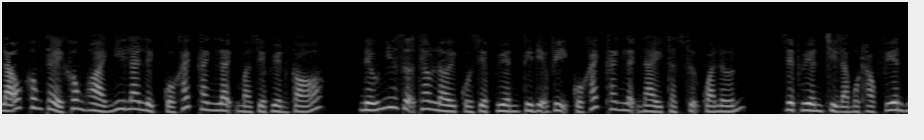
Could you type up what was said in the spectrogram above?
Lão không thể không hoài nghi lai lịch của khách khanh lệnh mà Diệp Huyền có. Nếu như dựa theo lời của Diệp Huyền thì địa vị của khách khanh lệnh này thật sự quá lớn. Diệp Huyền chỉ là một học viên,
